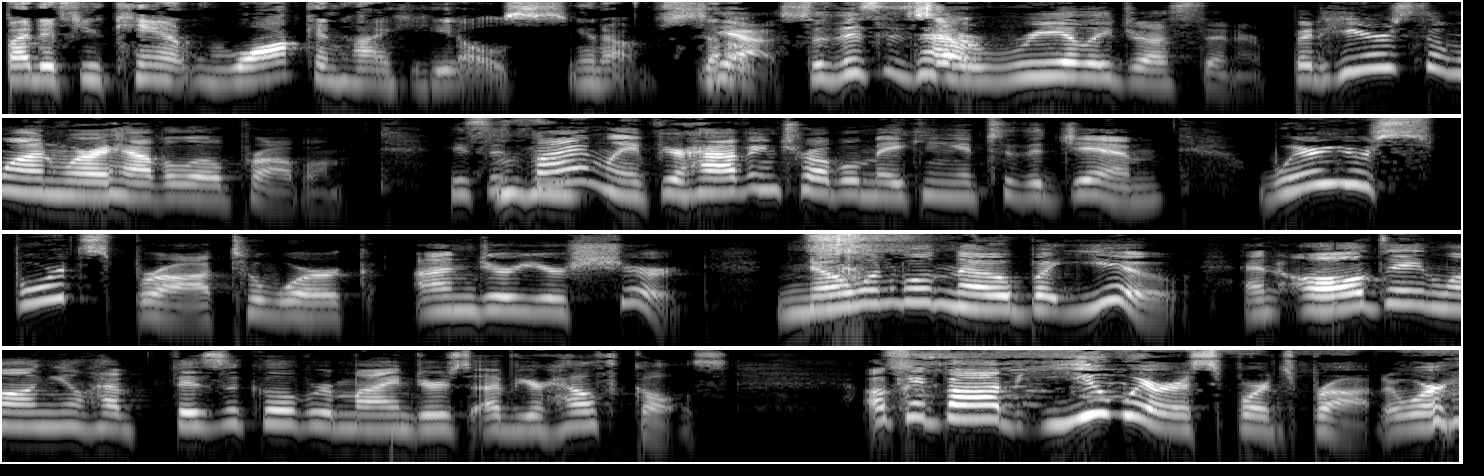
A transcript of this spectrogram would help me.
but if you can't walk in high heels, you know. So, yeah, so this is how so- to really dress thinner. But here's the one where I have a little problem. He says, Mhm. finally, if you're having trouble making it to the gym, wear your sports bra to work under your shirt. No one will know but you. And all day long, you'll have physical reminders of your health goals. Okay, Bob, you wear a sports bra to work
